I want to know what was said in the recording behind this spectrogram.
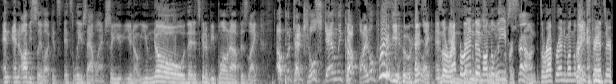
and and obviously, look, it's it's Leafs Avalanche, so you you know you know that it's going to be blown up as like a potential Stanley Cup yep. final preview, right? Like it's a referendum the on the Leafs. The first round. It's a referendum on the right. Leafs transfer.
